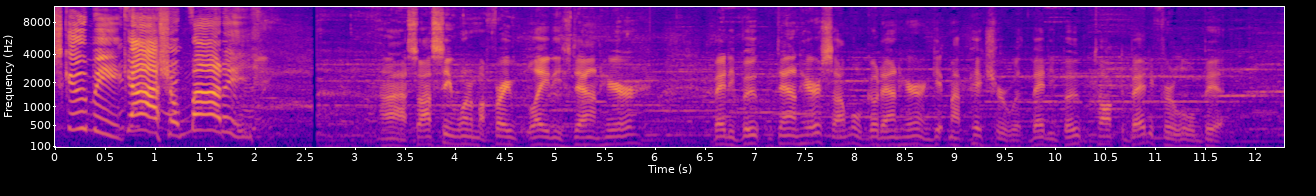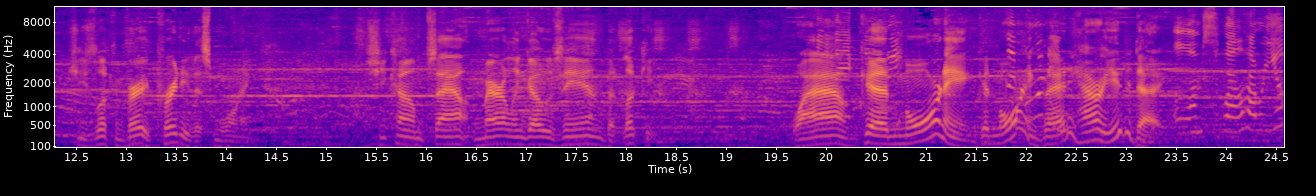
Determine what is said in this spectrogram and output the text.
Scooby! Gosh almighty! All right, so I see one of my favorite ladies down here. Betty Boop down here, so I'm gonna go down here and get my picture with Betty Boop and talk to Betty for a little bit. She's looking very pretty this morning. She comes out and Marilyn goes in, but looky. Wow, good morning. Good morning, Betty. How are you today? Oh, I'm swell. How are you?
